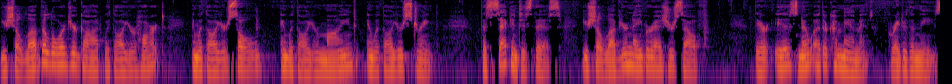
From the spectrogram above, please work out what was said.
You shall love the Lord your God with all your heart, and with all your soul, and with all your mind, and with all your strength. The second is this you shall love your neighbor as yourself. There is no other commandment greater than these.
